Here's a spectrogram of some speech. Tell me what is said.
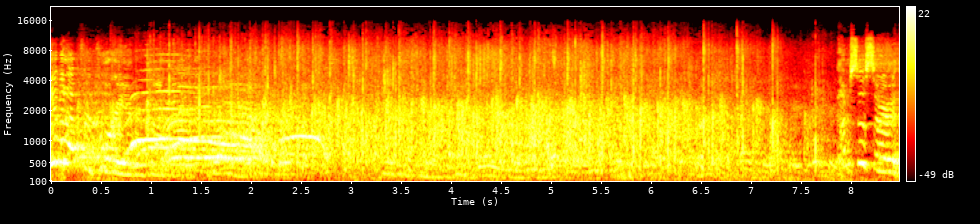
Give it up for Corey, everybody. I'm so sorry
